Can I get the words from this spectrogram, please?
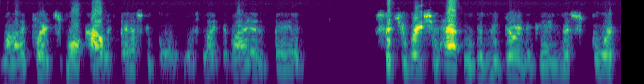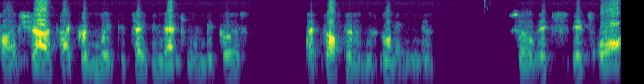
when I played small college basketball. It was like if I had a bad situation happen to me during the game, missed four or five shots, I couldn't wait to take the next one because – I felt that it was going to win. So it's it's all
